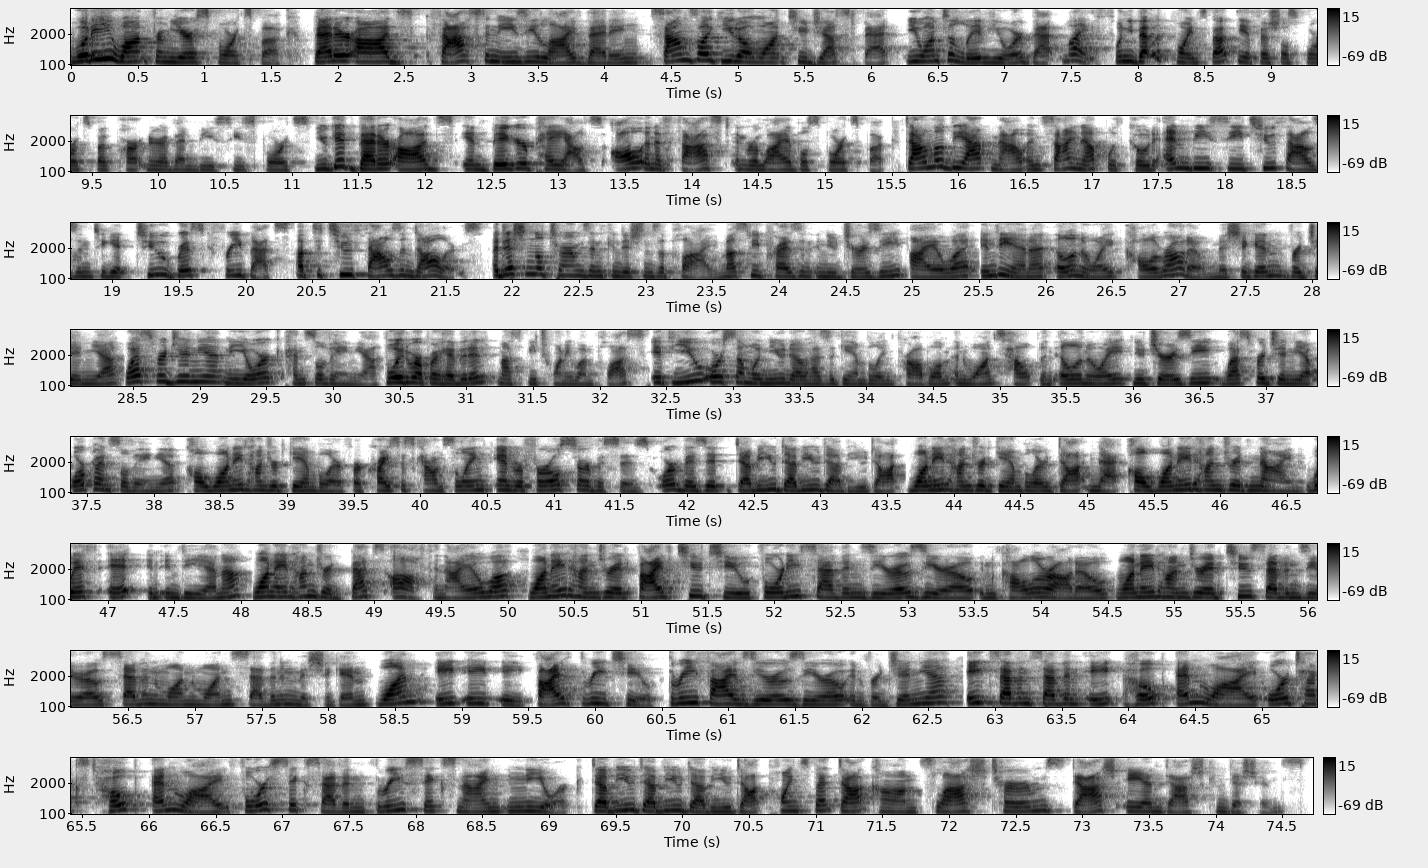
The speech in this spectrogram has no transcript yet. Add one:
What do you want from your sports book? Better odds, fast and easy live betting. Sounds like you don't want to just bet. You want to live your bet life. When you bet with PointsBet, the official sportsbook partner of NBC Sports, you get better odds and bigger payouts, all in a fast and reliable sportsbook. Download the app now and sign up with code NBC2000 to get two risk-free bets up to $2,000. Additional terms and conditions apply. Must be present in New Jersey, Iowa, Indiana, Illinois, Colorado, Michigan, Virginia, West Virginia, New York, Pennsylvania, Pennsylvania. Void where prohibited, must be 21 plus. If you or someone you know has a gambling problem and wants help in Illinois, New Jersey, West Virginia, or Pennsylvania, call 1 800 Gambler for crisis counseling and referral services or visit www.1800Gambler.net. Call 1 800 9 with it in Indiana, 1 800 bets off in Iowa, 1 800 522 4700 in Colorado, 1 800 270 7117 in Michigan, 1 888 532 3500 in Virginia, 8778 HOPE NY, or text HOPE NY 467 369 in New York. www.pointsbet.com slash terms dash and dash conditions.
